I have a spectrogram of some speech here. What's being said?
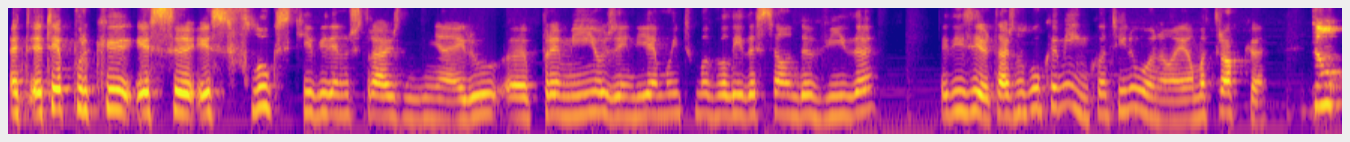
Até porque esse, esse fluxo que a vida nos traz de dinheiro, eh, para mim, hoje em dia, é muito uma validação da vida, a dizer, estás no bom caminho, continua, não é? É uma troca. Então,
